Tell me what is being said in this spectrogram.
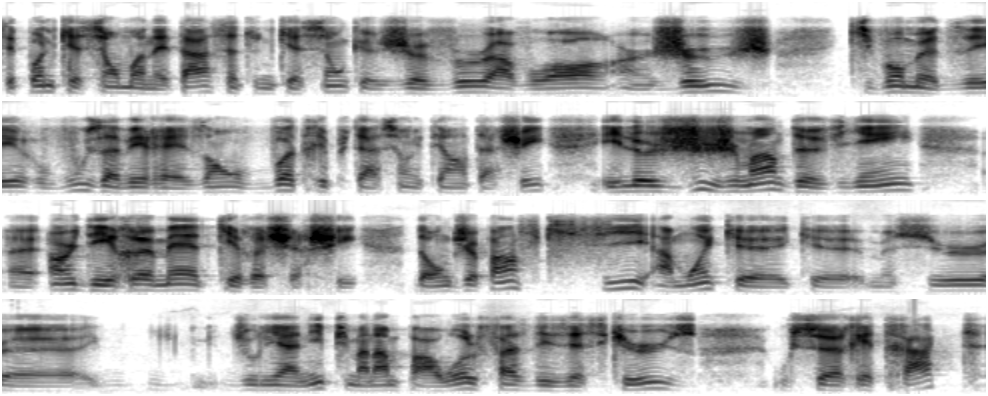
c'est pas une question monétaire, c'est une question que je veux avoir un juge qui va me dire vous avez raison, votre réputation a été entachée et le jugement devient euh, un des remèdes qui est recherché. Donc je pense qu'ici, à moins que, que M. Euh, Giuliani puis Mme Powell fassent des excuses ou se rétractent,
